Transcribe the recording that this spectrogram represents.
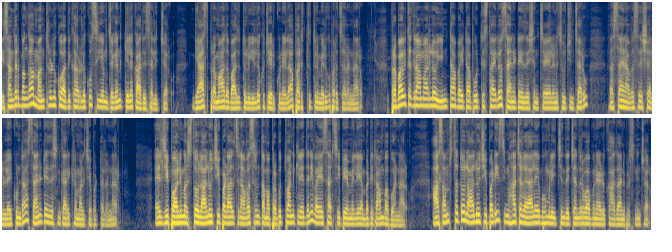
ఈ సందర్భంగా మంత్రులకు అధికారులకు సీఎం జగన్ కీలక ఆదేశాలిచ్చారు గ్యాస్ ప్రమాద బాధితులు ఇళ్ళకు చేరుకునేలా పరిస్థితులు మెరుగుపరచాలన్నారు. ప్రభావిత గ్రామాల్లో ఇంటా బయట పూర్తిస్థాయిలో శానిటైజేషన్ చేయాలని సూచించారు. రసాయన అవశేషాలు లేకుండా శానిటైజేషన్ కార్యక్రమాలు చేపట్టాలన్నారు. ఎల్జీ పాలిమర్స్తో లాలూచీ పడాల్సిన అవసరం తమ ప్రభుత్వానికి లేదని వైఎస్ఆర్సీపీ ఎమ్మెల్యే అంబటి రాంబాబు అన్నారు. ఆ సంస్థతో లాలూచీ పడి సింహాచల ఆలయ భూములు ఇచ్చింది చంద్రబాబు నాయుడు కాదా అని ప్రశ్నించారు.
